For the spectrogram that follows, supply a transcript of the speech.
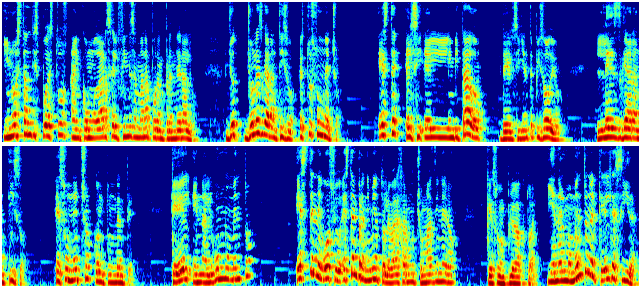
y no están dispuestos a incomodarse el fin de semana por emprender algo. Yo, yo les garantizo, esto es un hecho. Este, el, el invitado del siguiente episodio, les garantizo, es un hecho contundente, que él en algún momento este negocio, este emprendimiento le va a dejar mucho más dinero que su empleo actual. Y en el momento en el que él decida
